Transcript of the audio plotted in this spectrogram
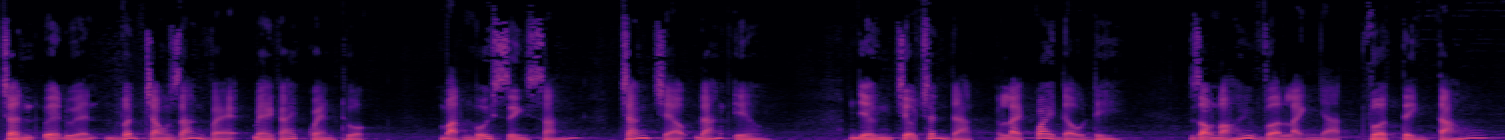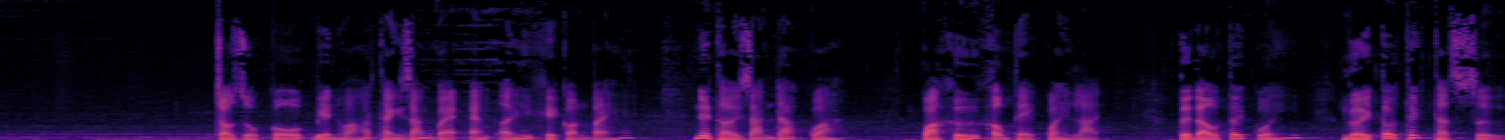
Trần Uyển Uyển Vẫn trong dáng vẻ bé gái quen thuộc, Mặt mũi xinh xắn, Trắng trẻo đáng yêu. Nhưng Triệu chân Đạc lại quay đầu đi. Giọng nói vừa lạnh nhạt, vừa tỉnh táo. Cho dù cô biến hóa thành dáng vẻ em ấy khi còn bé, Nhưng thời gian đã qua, Quá khứ không thể quay lại. Từ đầu tới cuối, Người tôi thích thật sự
